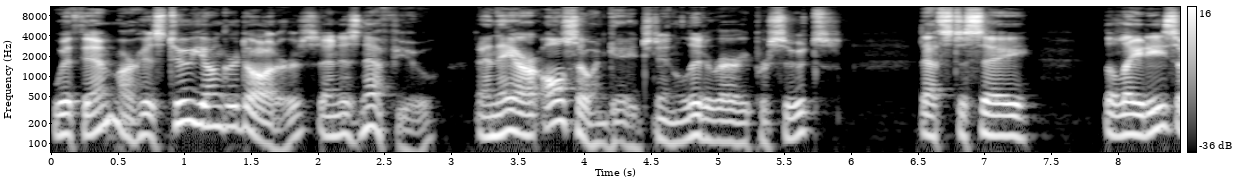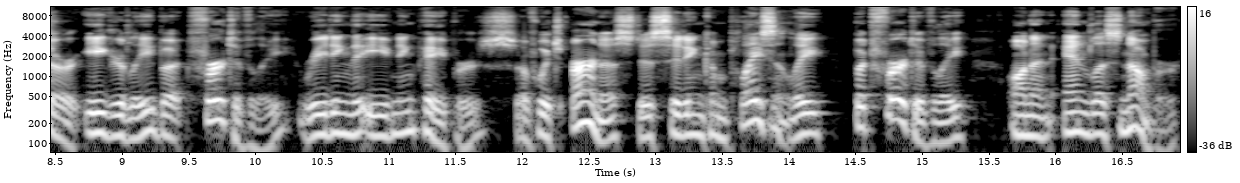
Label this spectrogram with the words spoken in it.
With him are his two younger daughters and his nephew, and they are also engaged in literary pursuits. That's to say, the ladies are eagerly but furtively reading the evening papers, of which Ernest is sitting complacently but furtively on an endless number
